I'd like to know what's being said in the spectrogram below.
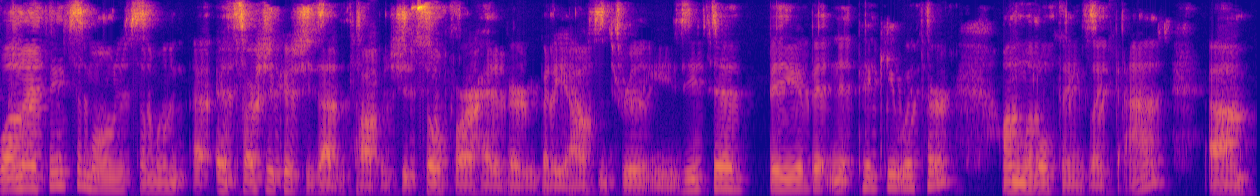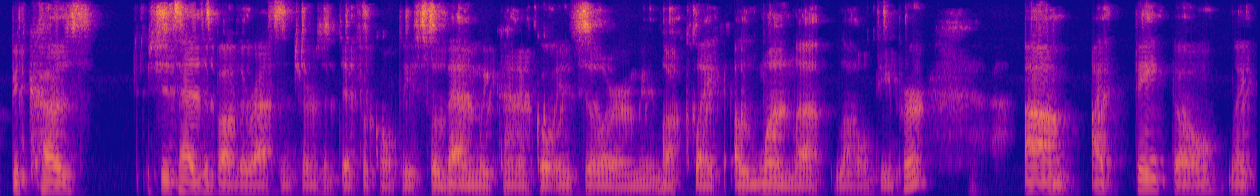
Well, and I think Simone is someone, uh, especially because she's at the top and she's so far ahead of everybody else. It's really easy to be a bit nitpicky with her on little things like that um, because she's heads above the rest in terms of difficulty. So then we kind of go insular and we look like a one le- level deeper. Um, I think though, like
